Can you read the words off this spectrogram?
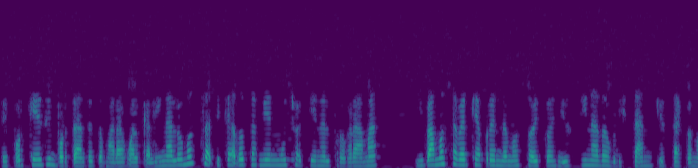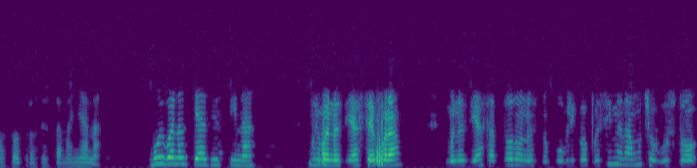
de por qué es importante tomar agua alcalina. Lo hemos platicado también mucho aquí en el programa y vamos a ver qué aprendemos hoy con Justina Dobrizán, que está con nosotros esta mañana. Muy buenos días, Justina. Muy buenos días, Sephora. Buenos días a todo nuestro público. Pues sí me da mucho gusto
